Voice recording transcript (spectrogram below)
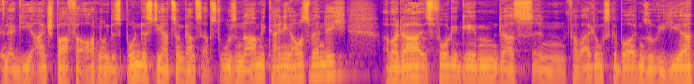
äh, Energieeinsparverordnung des Bundes, die hat so einen ganz abstrusen Namen, die kann ich nicht auswendig. Aber da ist vorgegeben, dass in Verwaltungsgebäuden, so wie hier,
